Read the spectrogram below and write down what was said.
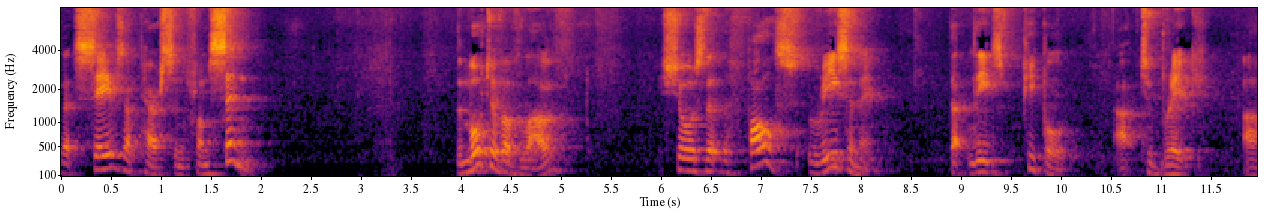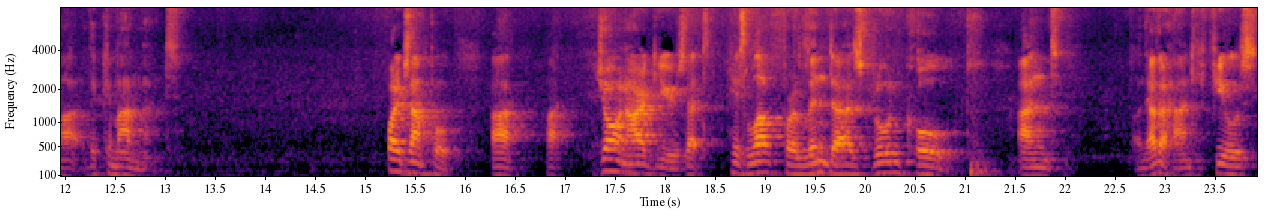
that saves a person from sin. The motive of love shows that the false reasoning that leads people uh, to break uh, the commandment. For example, uh, uh, John argues that his love for Linda has grown cold, and on the other hand, he feels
